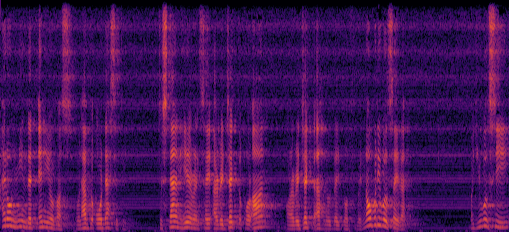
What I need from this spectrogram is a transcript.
I don't mean that any of us will have the audacity to stand here and say, I reject the Quran or I reject the Ahlul Bayt, God forbid. Nobody will say that. But you will see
